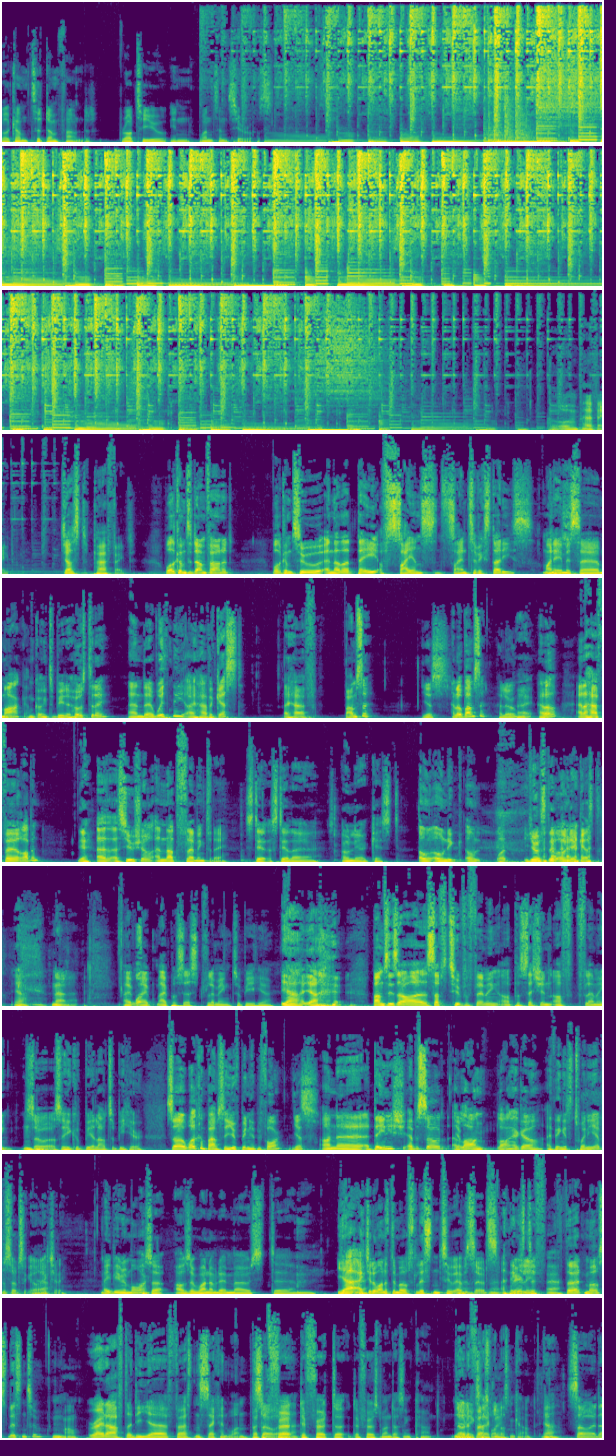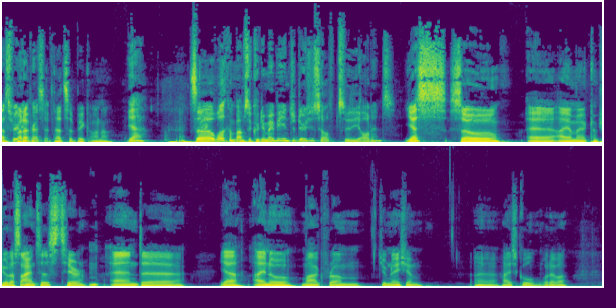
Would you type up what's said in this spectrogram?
Welcome to Dumbfounded, brought to you in ones and zeros. Oh, perfect. Just perfect. Welcome to Dumbfounded. Welcome to another day of science and scientific studies. My name is uh, Mark. I'm going to be the host today. And uh, with me, I have a guest. I have Bamse. Yes. Hello, Bamse. Hello. Hi. Hello. And I have uh, Robin, Yeah, as, as usual, and not Fleming today. still still uh, only a guest. O- only, only, what? You're still only a guest. Yeah. No, no. I, I, I possessed Fleming to be here. Yeah, yeah. Bams is our substitute for Fleming, or possession of Fleming, so Mhm. so he could be allowed to be here. So welcome, Bamse. You've been here before Yes. on a, a Danish episode a long long ago. I think it's 20 episodes ago, Yeah. actually, maybe even more. Also, also one of the most. Um, yeah, yeah. actually one of the most listened to episodes. yeah. I think Really? it's the f- Yeah. third most listened to, mm. Wow. right after the uh, first and second one. But so, the, fir- uh, the first the, the first one doesn't count. no, Yeah, the first one doesn't count. Yeah, so uh, that's really But, impressive. That's a big honor. yeah. Yeah, So great. welcome, Bamse. Could you maybe introduce yourself to the audience? Yes. So uh, I am a computer scientist here, Mm. and uh, yeah, I know Mark from gymnasium, uh, high school, whatever.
